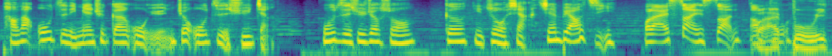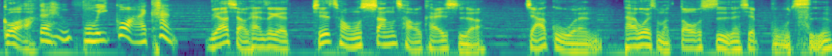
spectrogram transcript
跑到屋子里面去跟伍云，就伍子胥讲。伍子胥就说：“哥，你坐下，先不要急。”我来算一算，我来卜一卦。对，卜一卦来看。不要小看这个，其实从商朝开始啊，甲骨文它为什么都是那些卜辞？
